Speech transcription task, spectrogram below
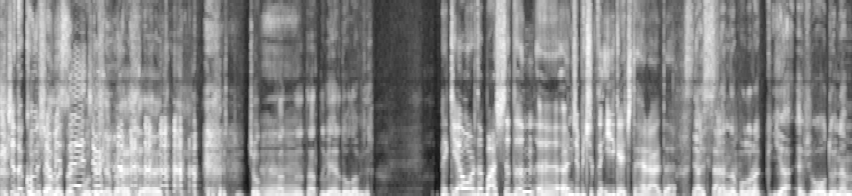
Türkçe'de konuşabilse anlaşsak çok... evet. çok tatlı, tatlı bir yerde olabilir. Peki orada başladın. e, önce bir çıktın iyi geçti herhalde. Sahne. stand-up olarak ya e, o dönem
